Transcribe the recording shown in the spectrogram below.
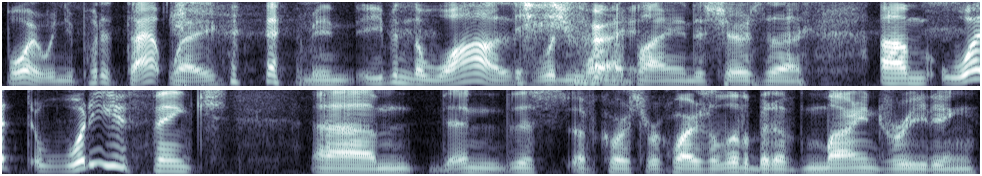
boy. When you put it that way, I mean, even the Woz wouldn't want to buy into shares of that. Um, what What do you think? Um, and this, of course, requires a little bit of mind reading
